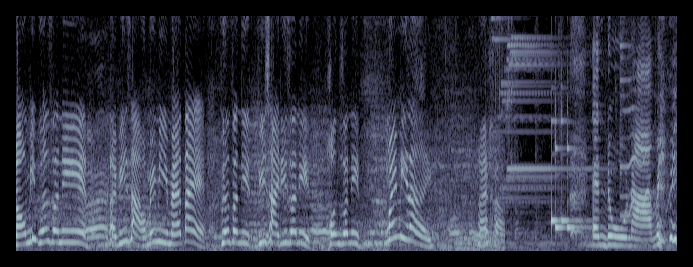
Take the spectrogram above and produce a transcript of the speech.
น้องมีเพื่อนสนิทแต่พี่สาวไม่มีแม้แต่เพื่อนสนิทพี่ชายที่สนิทคนสนิทไม่มีเลยใช่ค่ะ เอ็นดูนะไม่มี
